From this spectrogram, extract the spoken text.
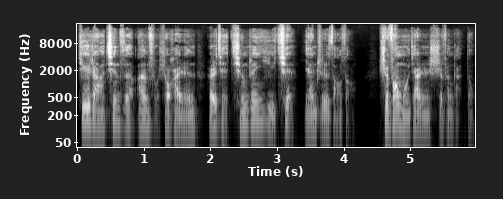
局长亲自安抚受害人，而且情真意切、言之凿凿，使冯某家人十分感动。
